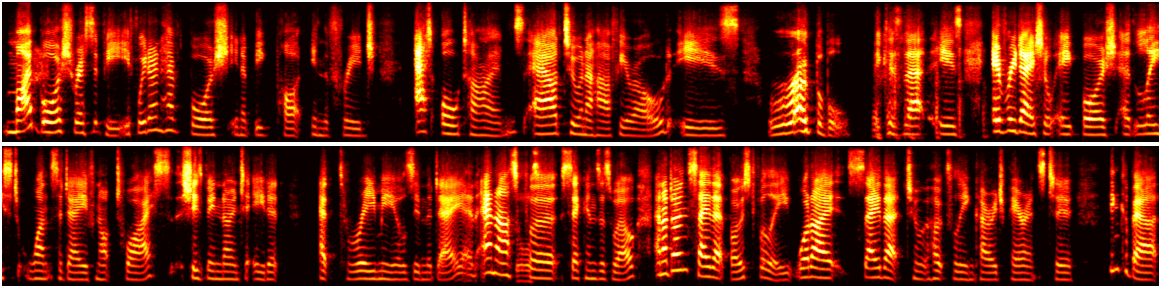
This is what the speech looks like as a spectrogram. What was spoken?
My borscht recipe, if we don't have borscht in a big pot in the fridge at all times, our two and a half year old is ropeable because that is every day she'll eat borscht at least once a day, if not twice. She's been known to eat it at three meals in the day and, and ask for seconds as well. And I don't say that boastfully. What I say that to hopefully encourage parents to think about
